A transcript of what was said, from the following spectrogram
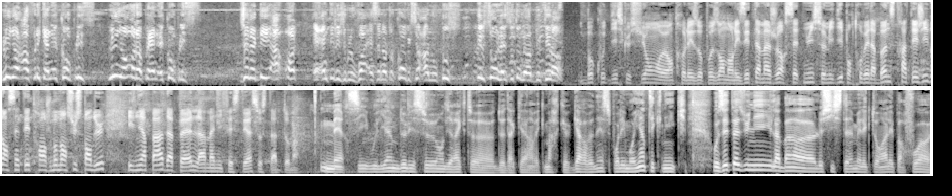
l'Union africaine est complice, l'Union européenne est complice. Je le dis à haute et intelligible voix et c'est notre conviction à nous tous. Ils sont les souteneurs du tyran. Beaucoup de discussions euh, entre les opposants dans les états-majors cette nuit, ce midi, pour trouver la bonne stratégie dans cet étrange moment suspendu. Il n'y a pas d'appel à manifester à ce stade, Thomas. Merci William Delesseux en direct euh, de Dakar avec Marc Garvenès pour les moyens techniques. Aux États-Unis, là-bas, euh, le système électoral est parfois euh,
